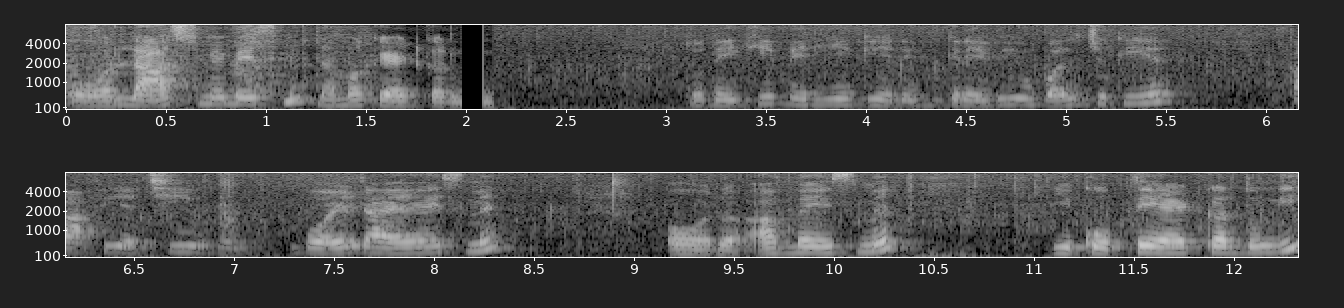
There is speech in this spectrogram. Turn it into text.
और लास्ट में मैं इसमें नमक ऐड करूँगी। तो देखिए मेरी ये ग्रेवी उबल चुकी है। काफ़ी अच्छी बॉयल्ड आया है इसमें। और अब मैं इसमें ये कोफ्ते ऐड कर दूँगी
